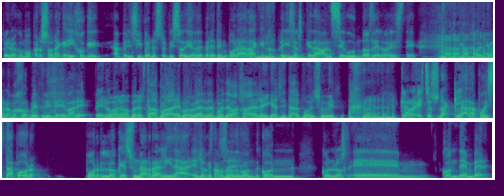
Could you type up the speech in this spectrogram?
pero como persona que dijo que a principio de nuestro episodio de pretemporada que los Blazers quedaban segundos del oeste. a lo mejor me flipé, ¿vale? Pero, bueno, pero estaba por ahí por ver. Después de bajar de Lakers y tal, pueden subir. claro, esto es una clara apuesta por, por lo que es una realidad. Es lo que estamos hablando con, con, los, eh, con Denver.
